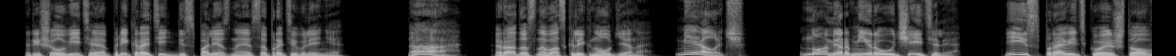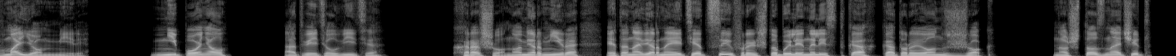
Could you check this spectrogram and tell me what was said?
— решил Витя прекратить бесполезное сопротивление. «А!» — радостно воскликнул Гена. «Мелочь! Номер мира учителя и исправить кое-что в моем мире». «Не понял?» — ответил Витя. «Хорошо, номер мира — это, наверное, те цифры, что были на листках, которые он сжег. Но что значит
